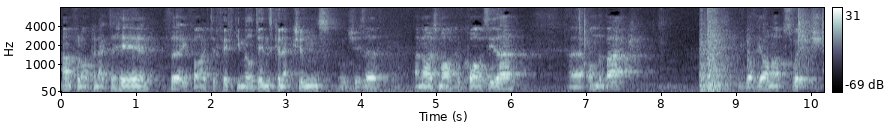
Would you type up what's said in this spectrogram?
Amphenol connector here. 35 to 50 mil DINS connections, which is a, a nice mark of quality there. Uh, on the back, you've got the on-off switch,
